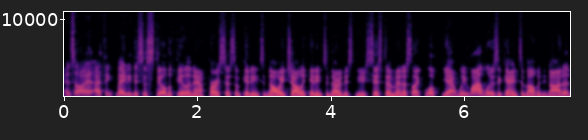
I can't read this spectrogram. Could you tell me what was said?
And so I, I think maybe this is still the feeling out process of getting to know each other, getting to know this new system. And it's like, look, yeah, we might lose a game to Melbourne United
